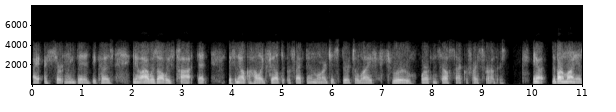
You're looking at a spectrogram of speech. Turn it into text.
I, I certainly did because, you know, I was always taught that if an alcoholic failed to perfect and enlarge his spiritual life through work and self sacrifice for others, you know, the bottom line is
